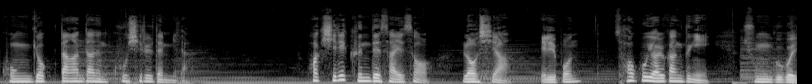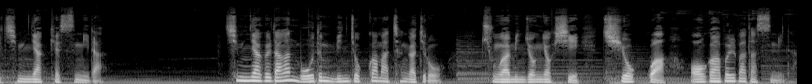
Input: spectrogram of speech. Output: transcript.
공격당한다는 구실을 댑니다. 확실히 근대사에서 러시아, 일본, 서구 열강 등이 중국을 침략했습니다. 침략을 당한 모든 민족과 마찬가지로 중화민족 역시 치욕과 억압을 받았습니다.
